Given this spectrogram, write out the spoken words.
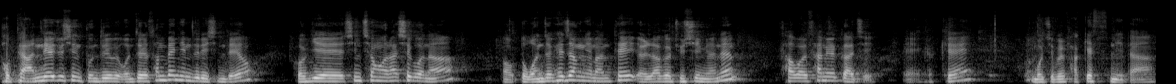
법회 안내해 주신 분들이 원전의 선배님들이신데요. 거기에 신청을 하시거나 어, 또 원전 회장님한테 연락을 주시면은 4월 3일까지 이렇게 모집을 받겠습니다.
